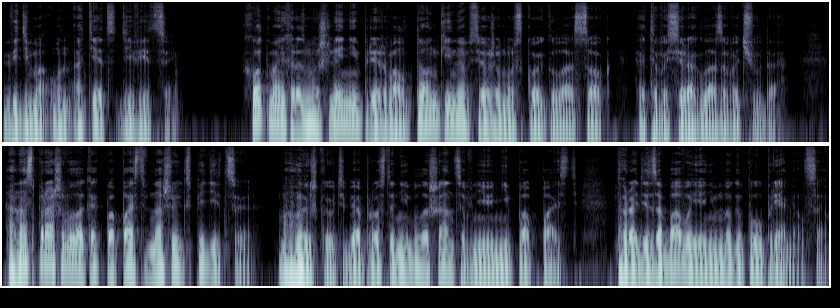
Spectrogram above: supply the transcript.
Видимо, он отец девицы. Ход моих размышлений прервал тонкий, но все же мужской голосок этого сероглазого чуда. Она спрашивала, как попасть в нашу экспедицию. «Малышка, у тебя просто не было шанса в нее не попасть», но ради забавы я немного поупрямился.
